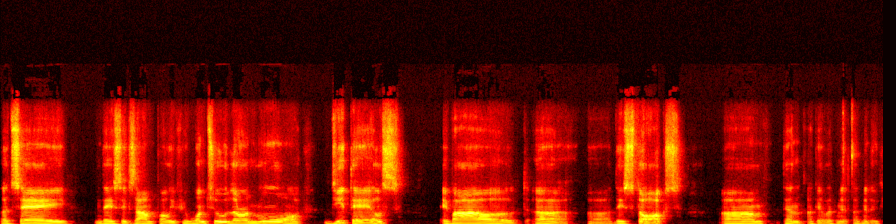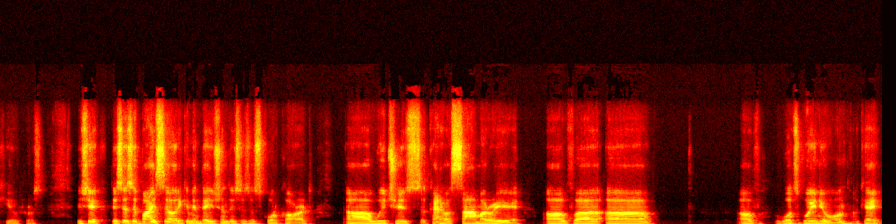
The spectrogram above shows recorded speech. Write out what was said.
let's say, this example, if you want to learn more details about uh, uh, these stocks, um, then okay, let me let me do it here first. You see, this is a buy sell recommendation. This is a scorecard, uh, which is kind of a summary of uh, uh, of what's going on. Okay,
